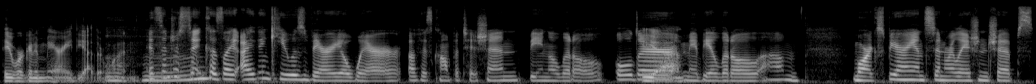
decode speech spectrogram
they were going to marry the other one. It's interesting because, like, I think he was very aware of his competition, being a little older, Yeah. maybe a little um, more experienced in relationships.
